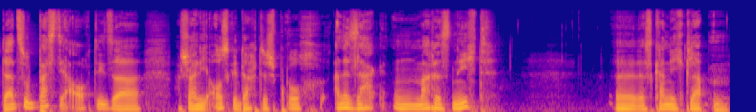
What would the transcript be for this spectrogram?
dazu passt ja auch dieser wahrscheinlich ausgedachte Spruch, alle sagten, mach es nicht, äh, das kann nicht klappen.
